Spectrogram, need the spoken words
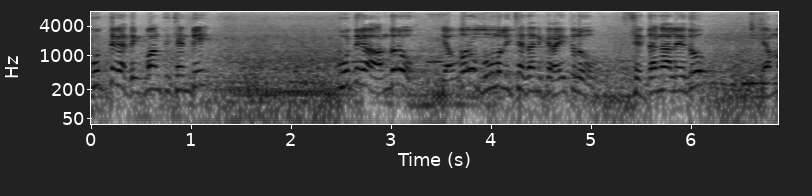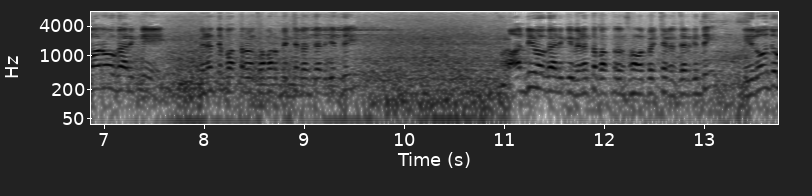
పూర్తిగా దిగ్భ్రాంతి చెంది పూర్తిగా అందరూ ఎవ్వరూ భూములు ఇచ్చేదానికి రైతులు సిద్ధంగా లేదు. ఎంఆర్ఓ గారికి వినతి పత్రం సమర్పించడం జరిగింది. ఆర్డీఓ గారికి వినతి పత్రం సమర్పించడం జరిగింది. ఈరోజు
